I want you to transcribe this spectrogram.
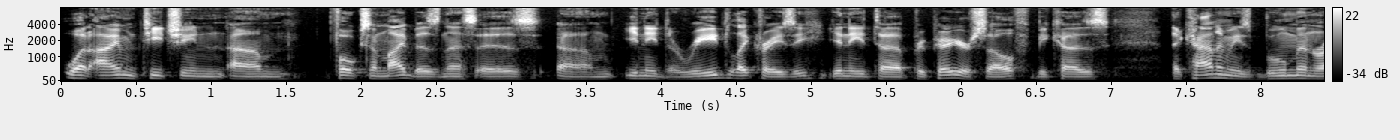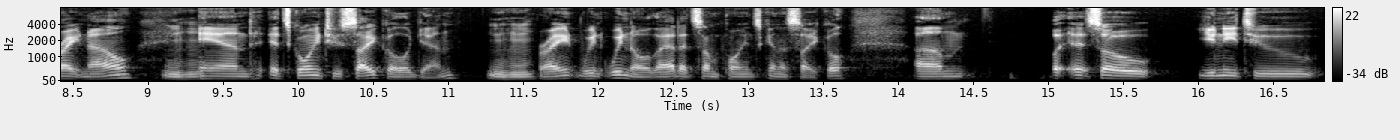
what I'm teaching um, folks in my business is um, you need to read like crazy. You need to prepare yourself because the economy is booming right now, mm-hmm. and it's going to cycle again. Mm-hmm. Right? We we know that at some point it's going to cycle. Um, but uh, so you need to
